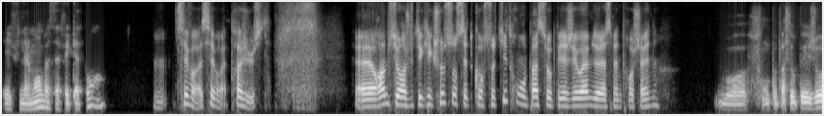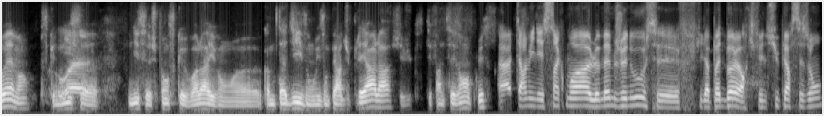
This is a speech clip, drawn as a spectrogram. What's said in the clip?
Et finalement, bah, ça fait 4 points. Hein. Hmm. C'est vrai, c'est vrai, très juste. Euh, Rome, tu veux rajouter quelque chose sur cette course au titre ou on passe au PSGOM de la semaine prochaine? Bon, on peut passer au PSGOM, hein, parce que Nice, euh, Nice, je pense que voilà, ils vont, euh, comme tu as dit, ils ont, ils ont perdu Pléa là. J'ai vu que c'était fin de saison en plus. Ah, terminé 5 mois, le même genou, c'est, il a pas de bol alors qu'il fait une super saison.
